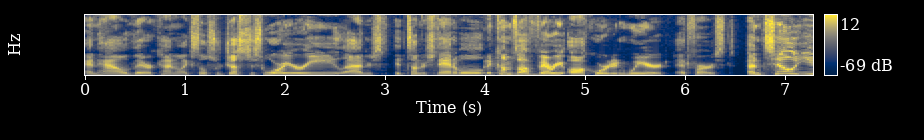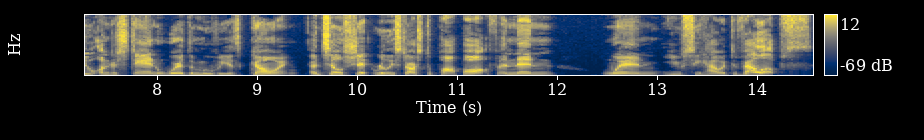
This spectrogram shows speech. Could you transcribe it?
and how they're kind of like social justice warriory. It's understandable, but it comes off very awkward and weird at first until you understand where the movie is going, until shit really starts to pop off, and then when you see how it develops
